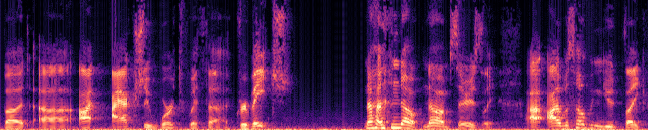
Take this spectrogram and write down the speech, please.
but uh, I I actually worked with uh, Group H. No, no, no. I'm seriously. I, I was hoping you'd like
